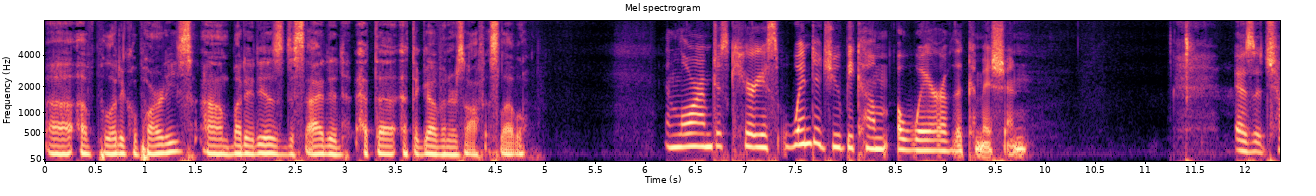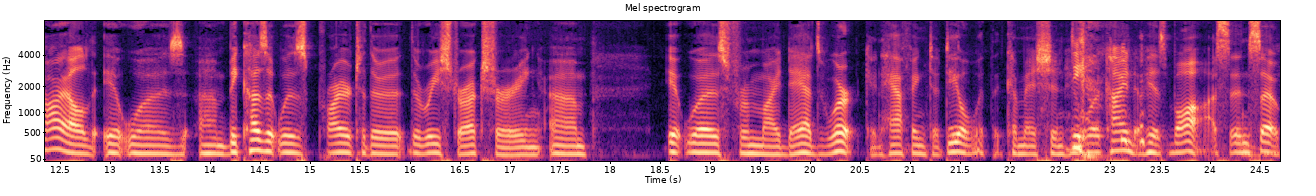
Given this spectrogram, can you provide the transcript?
uh, of political parties, um, but it is decided at the at the governor's office level. And Laura, I'm just curious, when did you become aware of the commission? As a child, it was um, because it was prior to the the restructuring. Um, it was from my dad's work and having to deal with the commission, who were kind of his boss. And so,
